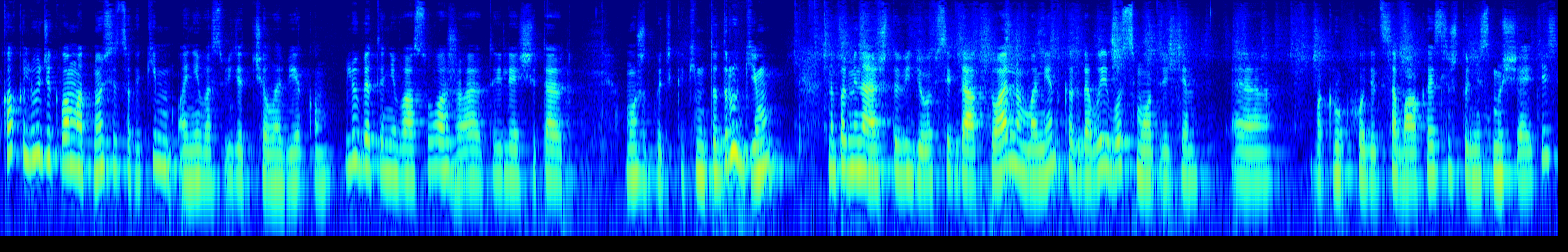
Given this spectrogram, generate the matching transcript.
как люди к вам относятся, каким они вас видят человеком, любят они вас, уважают или считают может быть, каким-то другим. Напоминаю, что видео всегда актуально в момент, когда вы его смотрите. Вокруг ходит собака, если что, не смущайтесь.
